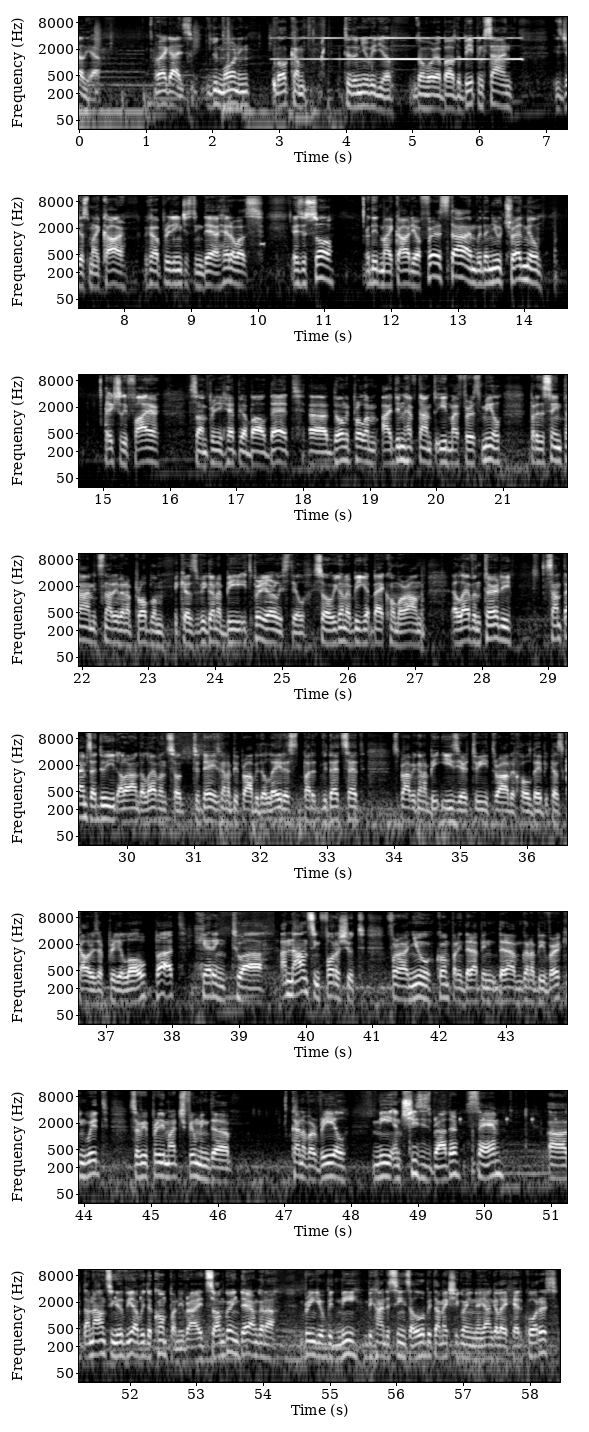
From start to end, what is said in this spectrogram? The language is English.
Hell yeah. Alright guys, good morning. Welcome to the new video. Don't worry about the beeping sign. It's just my car. We have a pretty interesting day ahead of us. As you saw, I did my cardio first time with a new treadmill. Actually fire. So I'm pretty happy about that. Uh, the only problem, I didn't have time to eat my first meal, but at the same time, it's not even a problem because we're gonna be, it's pretty early still. So we're gonna be get back home around 11.30 sometimes I do eat around 11 so today is gonna be probably the latest but with that said it's probably gonna be easier to eat throughout the whole day because calories are pretty low. But heading to a announcing photo shoot for a new company that I've been that I'm gonna be working with. So we're pretty much filming the kind of a real me and Cheesy's brother Sam uh, announcing that we are with the company right? So I'm going there I'm gonna bring you with me behind the scenes a little bit. I'm actually going to YoungLA headquarters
